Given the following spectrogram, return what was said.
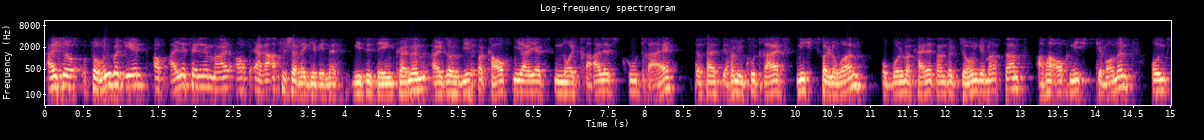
Also vorübergehend auf alle Fälle mal auf erratischere Gewinne, wie Sie sehen können. Also wir verkaufen ja jetzt ein neutrales Q3. Das heißt, wir haben im Q3 nichts verloren, obwohl wir keine Transaktion gemacht haben, aber auch nichts gewonnen und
